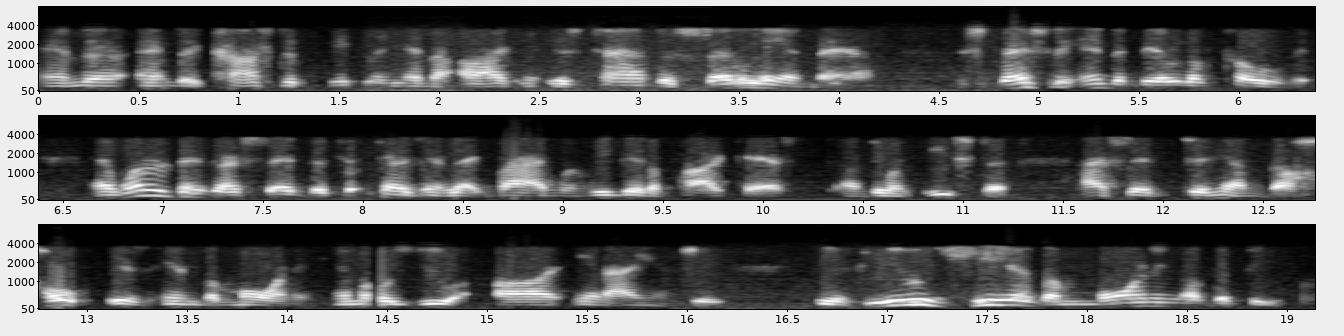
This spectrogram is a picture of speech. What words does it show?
and the and the constant bickering and the argument. It's time to settle in now, especially in the middle of COVID. And one of the things I said to President-elect Biden when we did a podcast uh, during Easter I said to him, the hope is in the morning, M-O-U-R-N-I-N-G. If you hear the mourning of the people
